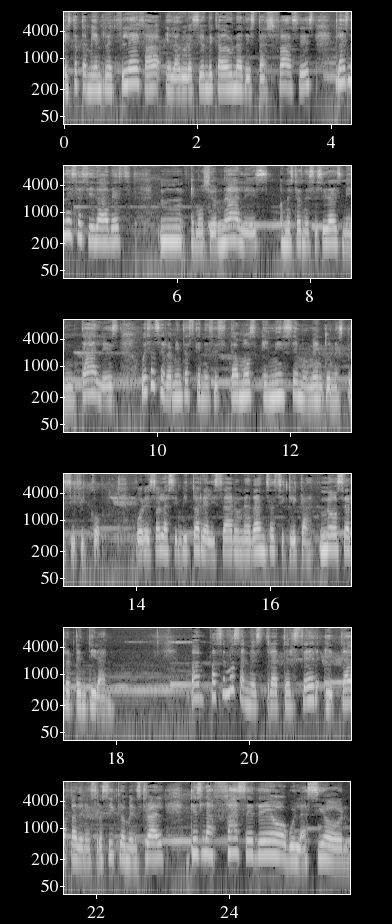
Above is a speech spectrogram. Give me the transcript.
esta también refleja en la duración de cada una de estas fases las necesidades mm, emocionales o nuestras necesidades mentales o esas herramientas que necesitamos en ese momento en específico. Por eso las invito a realizar una danza cíclica. No se arrepentirán. Pasemos a nuestra tercera etapa de nuestro ciclo menstrual, que es la fase de ovulación.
